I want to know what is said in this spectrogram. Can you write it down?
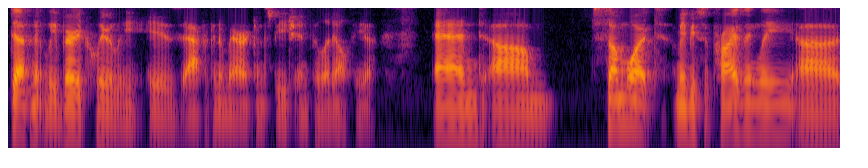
definitely, very clearly, is African American speech in Philadelphia. And um, somewhat, maybe surprisingly, uh,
